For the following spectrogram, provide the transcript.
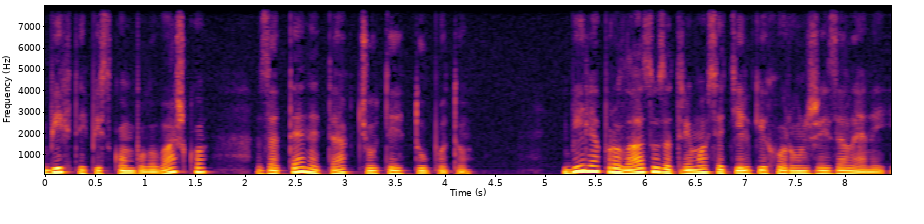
Бігти піском було важко, зате не так чути тупоту. Біля пролазу затримався тільки хорунжий зелений.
